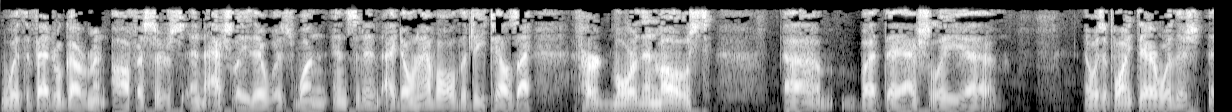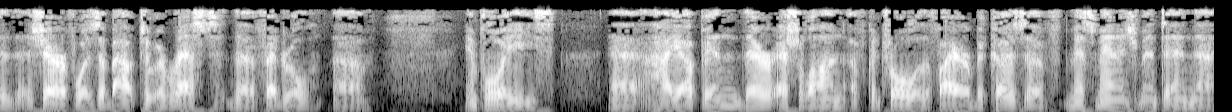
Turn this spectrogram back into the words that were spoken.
with the federal government officers. And actually there was one incident, I don't have all the details, I, I've heard more than most, um, but they actually, uh, there was a point there where the, the sheriff was about to arrest the federal uh, employees uh, high up in their echelon of control of the fire because of mismanagement and uh,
